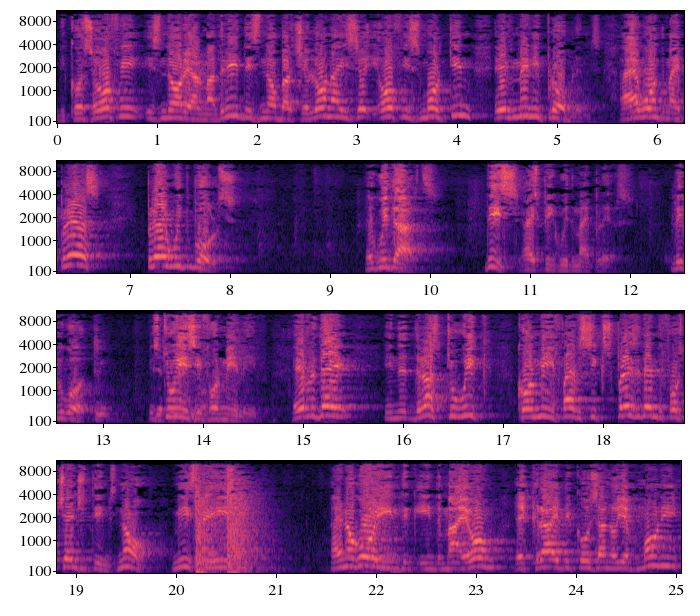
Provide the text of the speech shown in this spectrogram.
Because Ofi is not Real Madrid, is not Barcelona, is Ofi is small team, have many problems. I want my players play with balls. And with darts. This I speak with my players. Leave what? It's too easy for me leave. Every day, in the, the last two weeks, call me five, six president for change teams. No, me stay here. I no go in, the, in the, my home and cry because I no have money,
